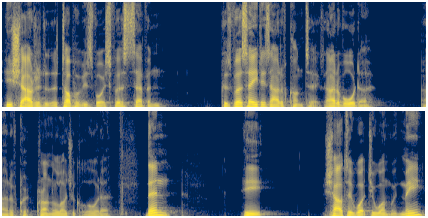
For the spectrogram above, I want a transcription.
he shouted at the top of his voice, verse 7, because verse 8 is out of context, out of order, out of chronological order. Then he shouted, What do you want with me?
